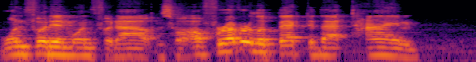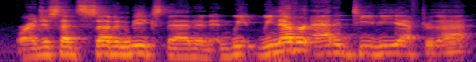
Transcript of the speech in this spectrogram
one foot in, one foot out. And so I'll forever look back to that time where I just had seven weeks then, and, and we we never added TV after that.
